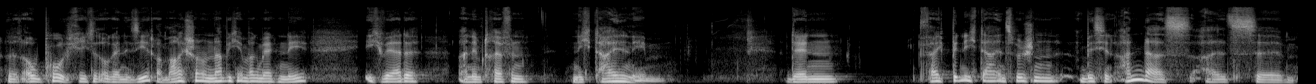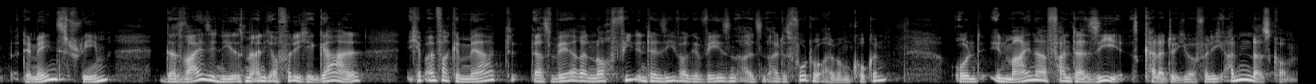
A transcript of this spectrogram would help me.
und gesagt, oh, puh, ich kriege das organisiert und mache ich schon. Und dann habe ich irgendwann gemerkt, nee, ich werde an dem Treffen nicht teilnehmen. Denn vielleicht bin ich da inzwischen ein bisschen anders als äh, der Mainstream. Das weiß ich nicht, ist mir eigentlich auch völlig egal. Ich habe einfach gemerkt, das wäre noch viel intensiver gewesen als ein altes Fotoalbum gucken. Und in meiner Fantasie, es kann natürlich immer völlig anders kommen,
